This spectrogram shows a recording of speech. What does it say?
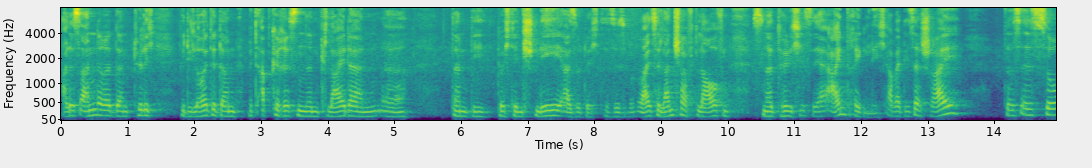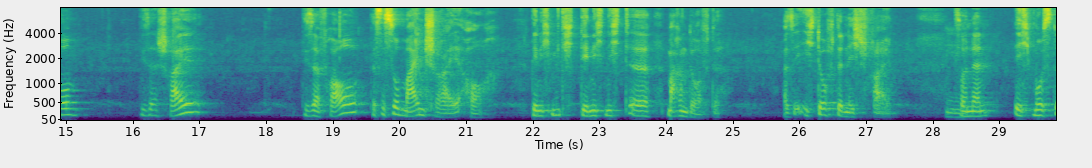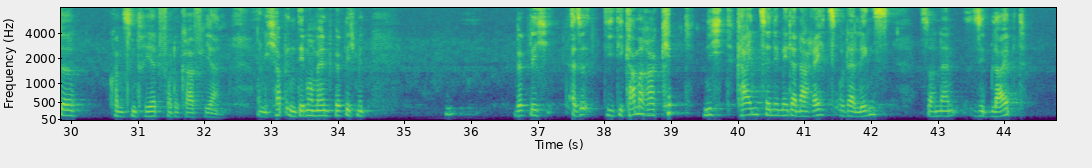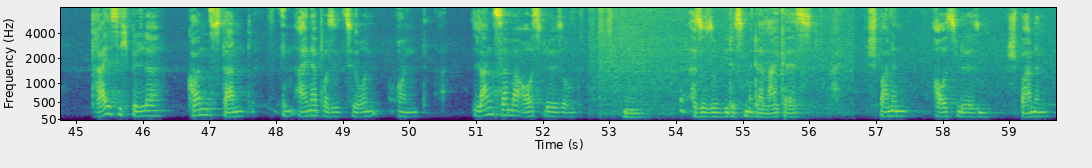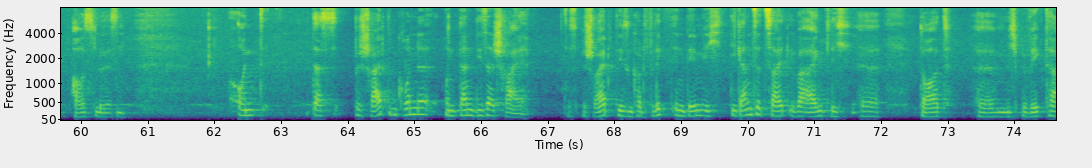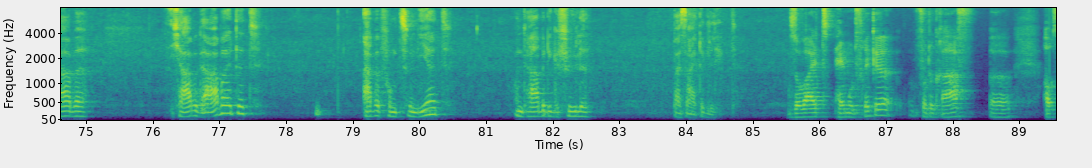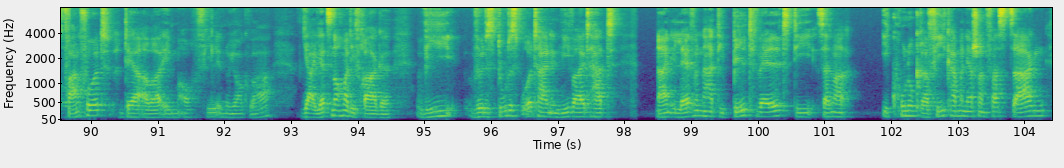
Alles andere natürlich wie die Leute dann mit abgerissenen Kleidern äh, dann die durch den Schnee, also durch diese weiße Landschaft laufen, ist natürlich sehr eindringlich. Aber dieser Schrei, das ist so, dieser Schrei dieser Frau, das ist so mein Schrei auch, den ich, mit, den ich nicht äh, machen durfte. Also ich durfte nicht schreien, mhm. sondern ich musste konzentriert fotografieren. Und ich habe in dem Moment wirklich mit, wirklich, also die, die Kamera kippt nicht keinen Zentimeter nach rechts oder links, sondern sie bleibt 30 Bilder konstant in einer Position und langsame Auslösung. Hm. Also so wie das mit der Leica ist. Spannen, auslösen, spannen, auslösen. Und das beschreibt im Grunde, und dann dieser Schrei, das beschreibt diesen Konflikt, in dem ich die ganze Zeit über eigentlich äh, dort äh, mich bewegt habe. Ich habe gearbeitet, habe funktioniert und habe die Gefühle beiseite gelegt. Soweit Helmut Fricke, Fotograf, äh, aus Frankfurt, der aber eben auch viel in New York war. Ja, jetzt nochmal die Frage, wie würdest du das beurteilen, inwieweit hat 9-11, hat die Bildwelt, die, sag mal, Ikonografie kann man ja schon fast sagen,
